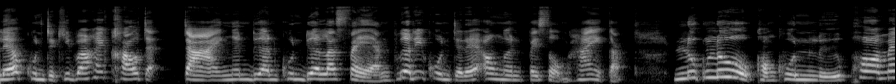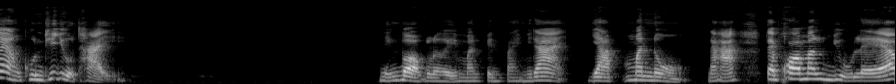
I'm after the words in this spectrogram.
แล้วคุณจะคิดว่าให้เขาจะจ่ายเงินเดือนคุณเดือนละแสน เพื่อที่คุณจะได้เอาเงินไปส่งให้กับ ลูกๆของคุณหรือพ่อแม่ของคุณที่อยู่ไทยหนิงบอกเลยมันเป็นไปไม่ได้ อย่ามโนนะคะแต่พอมาอยู่แล้ว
